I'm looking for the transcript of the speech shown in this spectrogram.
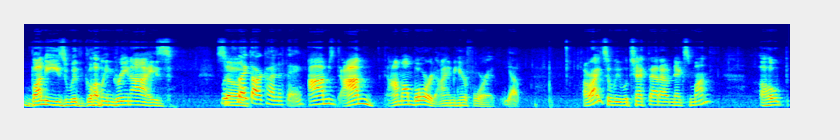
bunnies with glowing green eyes. looks like our kind of thing. I'm I'm I'm on board. I am here for it. Yep. All right, so we will check that out next month. I hope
